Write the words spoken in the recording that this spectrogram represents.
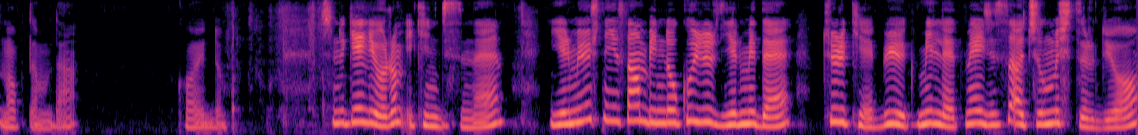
Noktamı da koydum. Şimdi geliyorum ikincisine. 23 Nisan 1920'de Türkiye Büyük Millet Meclisi açılmıştır diyor.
